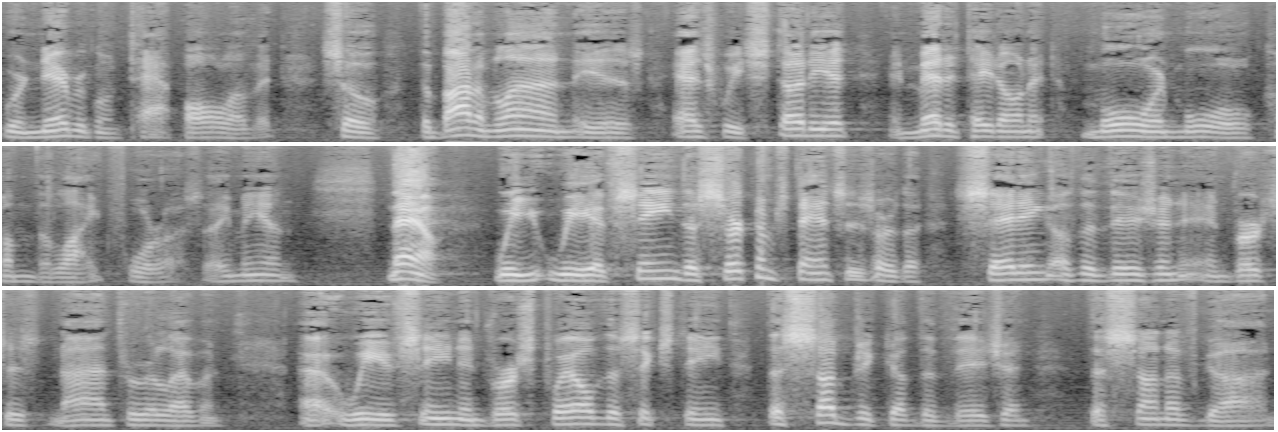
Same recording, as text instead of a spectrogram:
We're never going to tap all of it. So the bottom line is as we study it and meditate on it, more and more will come to light for us. Amen. Now, we, we have seen the circumstances or the setting of the vision in verses 9 through 11. Uh, we have seen in verse 12 to 16 the subject of the vision, the Son of God.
